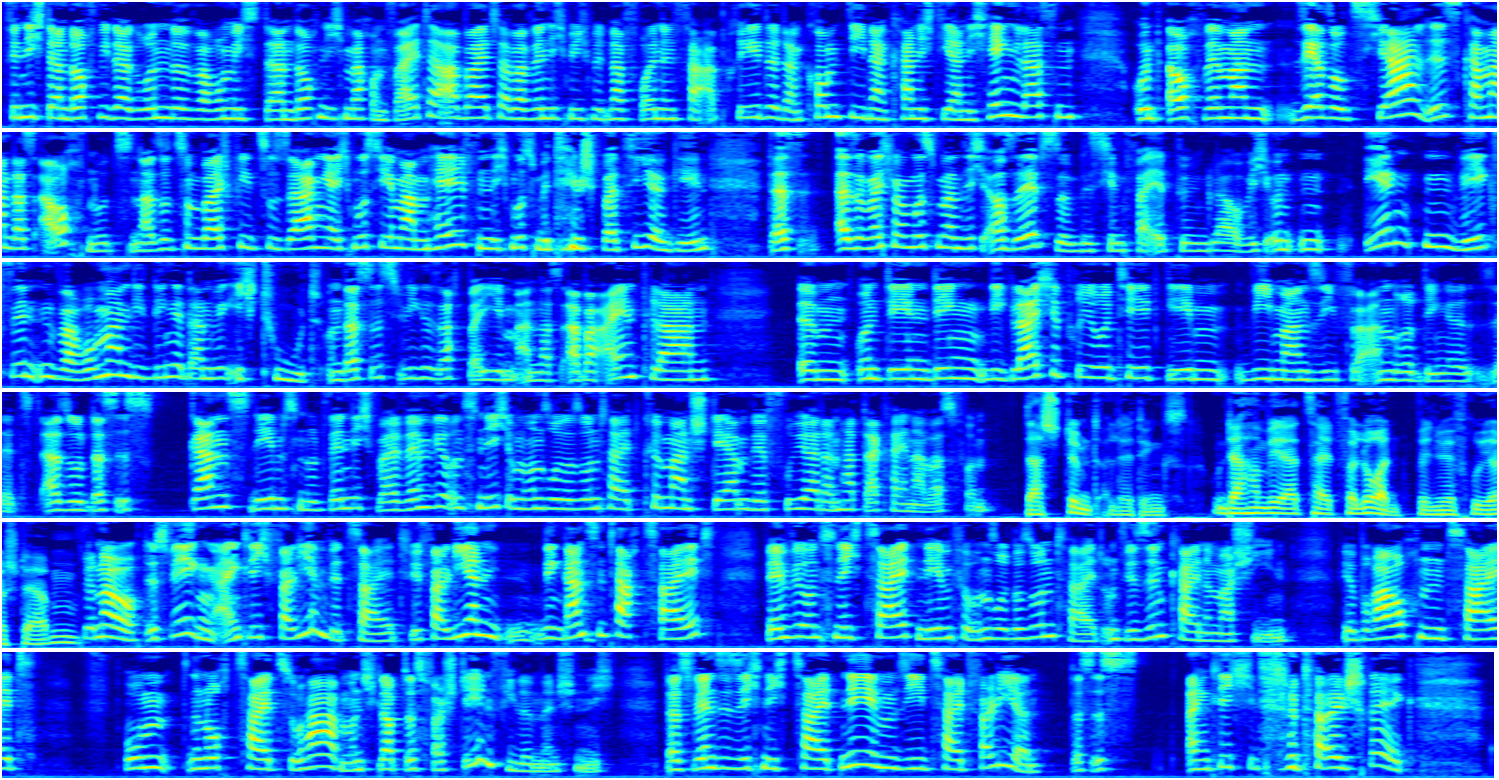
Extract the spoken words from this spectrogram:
finde ich dann doch wieder Gründe, warum ich es dann doch nicht mache und weiterarbeite. Aber wenn ich mich mit einer Freundin verabrede, dann kommt die, dann kann ich die ja nicht hängen lassen. Und auch wenn man sehr sozial ist, kann man das auch nutzen. Also zum Beispiel zu sagen, ja, ich muss jemandem helfen, ich muss mit dem spazieren gehen. Das, also manchmal muss man sich auch selbst so ein bisschen veräppeln, glaube ich, und irgendeinen Weg finden, warum warum man die Dinge dann wirklich tut. Und das ist, wie gesagt, bei jedem anders. Aber ein Plan ähm, und den Dingen die gleiche Priorität geben, wie man sie für andere Dinge setzt. Also das ist ganz lebensnotwendig, weil wenn wir uns nicht um unsere Gesundheit kümmern, sterben wir früher, dann hat da keiner was von. Das stimmt allerdings. Und da haben wir ja Zeit verloren, wenn wir früher sterben. Genau, deswegen, eigentlich verlieren wir Zeit. Wir verlieren den ganzen Tag Zeit, wenn wir uns nicht Zeit nehmen für unsere Gesundheit. Und wir sind keine Maschinen. Wir brauchen Zeit um genug Zeit zu haben. Und ich glaube, das verstehen viele Menschen nicht. Dass wenn sie sich nicht Zeit nehmen, sie Zeit verlieren. Das ist eigentlich total schräg.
